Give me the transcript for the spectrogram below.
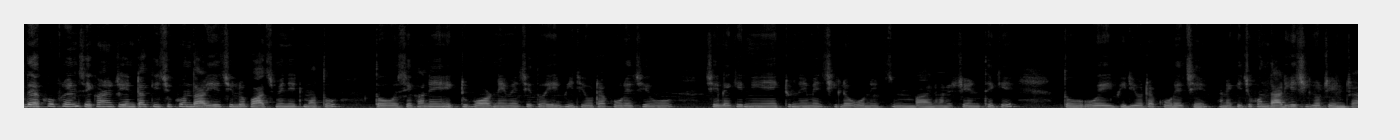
দেখো ফ্রেন্ডস এখানে ট্রেনটা কিছুক্ষণ দাঁড়িয়েছিল পাঁচ মিনিট মতো। তো সেখানে একটু বর নেমেছে তো এই ভিডিওটা করেছে ও। ছেলেকে নিয়ে একটু নেমেছিল উম, বাইরে মানে ট্রেন থেকে। তো ও এই ভিডিওটা করেছে মানে কিছুক্ষণ দাঁড়িয়েছিল ট্রেনটা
